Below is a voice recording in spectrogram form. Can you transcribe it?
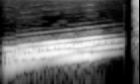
Whoop!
